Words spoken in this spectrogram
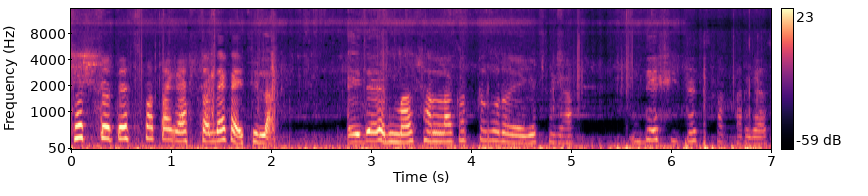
ছোট্ট তেজপাতা গাছটা দেখাইছিলাম। এই দেখেন মাসাল্লাহ কত বড় হয়ে গেছে গাছ দেশি তেজপাতার গাছ।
